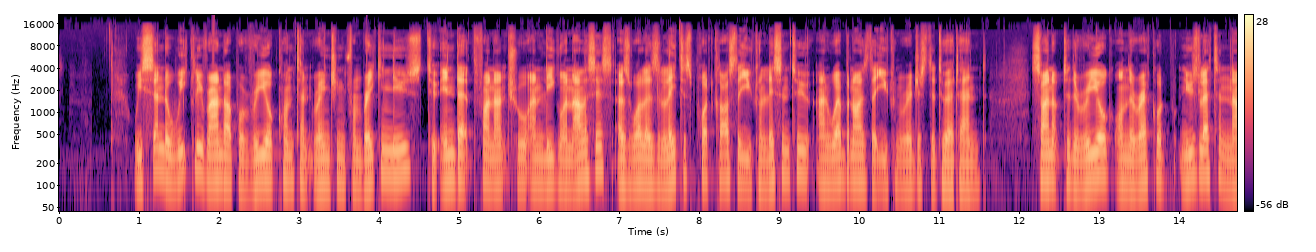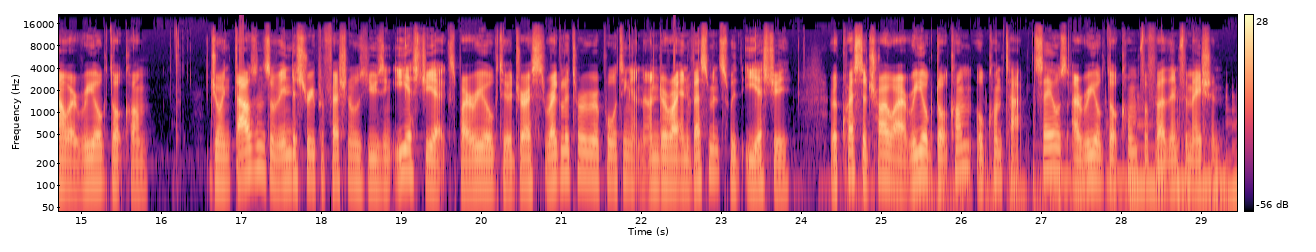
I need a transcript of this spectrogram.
We send a weekly roundup of Reorg content ranging from breaking news to in depth financial and legal analysis, as well as the latest podcasts that you can listen to and webinars that you can register to attend. Sign up to the Reorg on the record newsletter now at reorg.com. Join thousands of industry professionals using ESGX by Reorg to address regulatory reporting and underwrite investments with ESG. Request a trial at reorg.com or contact sales at reorg.com for further information.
